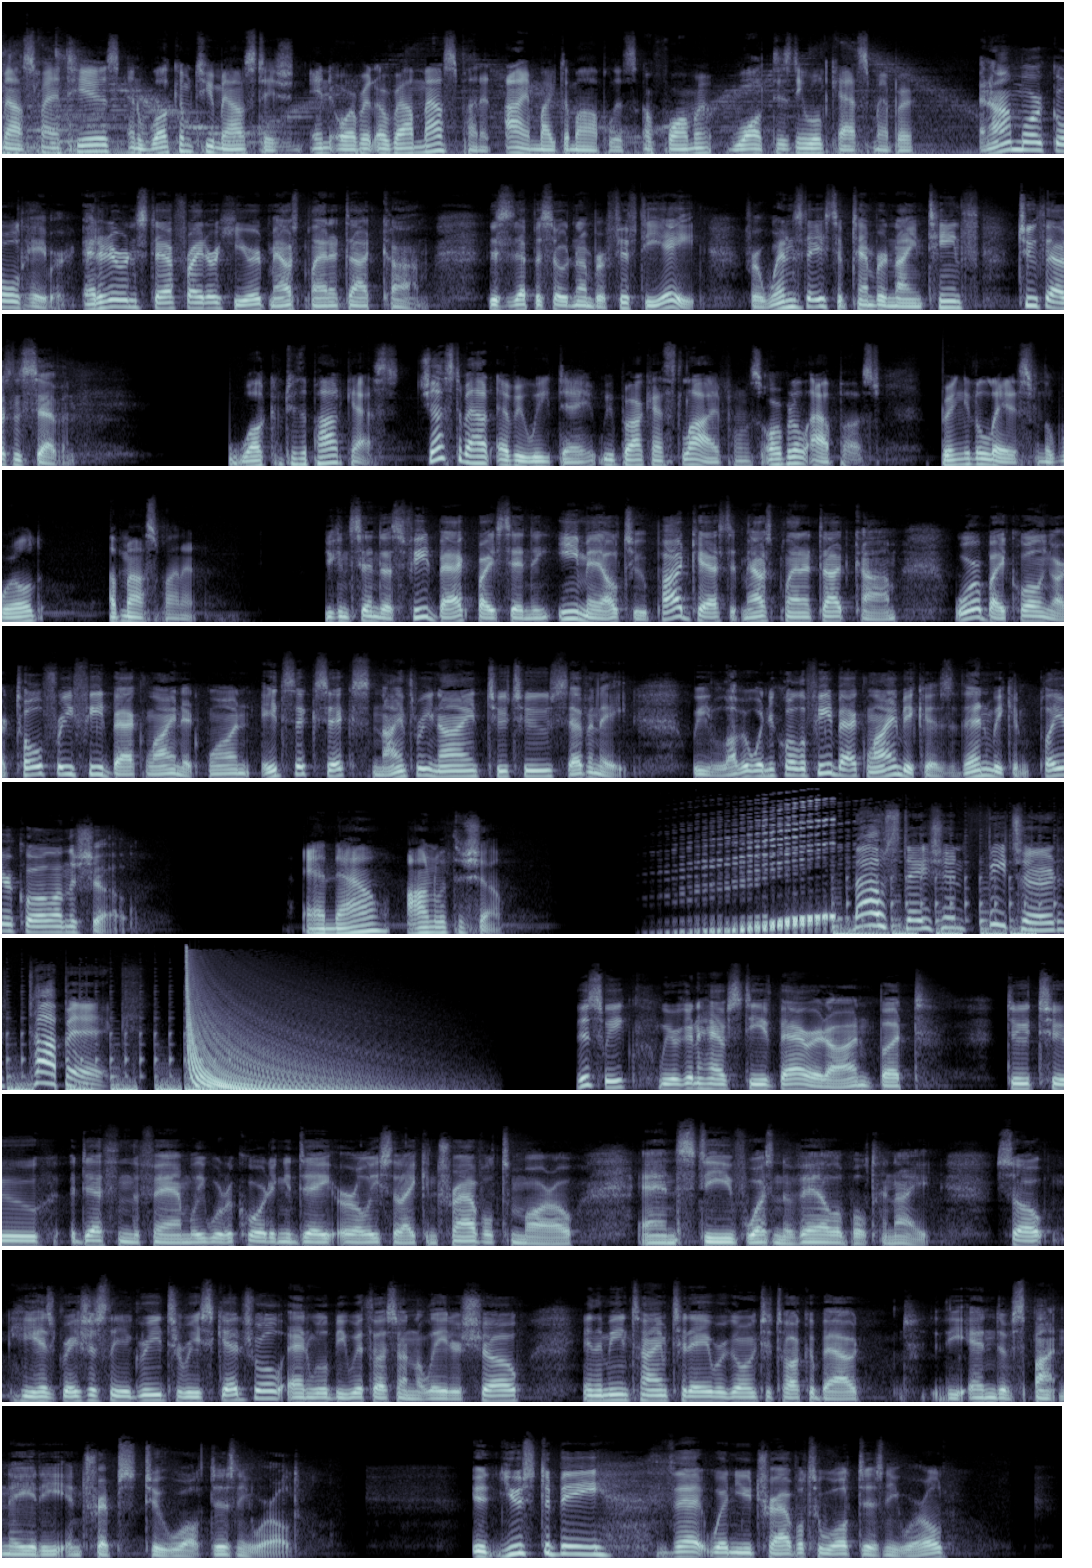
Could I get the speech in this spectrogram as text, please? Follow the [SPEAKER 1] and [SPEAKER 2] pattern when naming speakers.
[SPEAKER 1] Mouse Planeteers, and welcome to Mouse Station in orbit around Mouse Planet. I'm Mike Demopoulos, a former Walt Disney World cast member.
[SPEAKER 2] And I'm Mark Goldhaber, editor and staff writer here at MousePlanet.com. This is episode number 58 for Wednesday, September 19th, 2007.
[SPEAKER 1] Welcome to the podcast. Just about every weekday, we broadcast live from this orbital outpost, bringing the latest from the world of Mouse Planet.
[SPEAKER 2] You can send us feedback by sending email to podcast at mouseplanet.com or by calling our toll free feedback line at 1 866 939 2278. We love it when you call the feedback line because then we can play your call on the show.
[SPEAKER 1] And now, on with the show. Mouse Station featured topic.
[SPEAKER 2] This week we are going to have Steve Barrett on, but due to a death in the family, we're recording a day early so that I can travel tomorrow, and Steve wasn't available tonight. So he has graciously agreed to reschedule and will be with us on a later show. In the meantime, today we're going to talk about the end of spontaneity in trips to Walt Disney World. It used to be that when you travel to Walt Disney World,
